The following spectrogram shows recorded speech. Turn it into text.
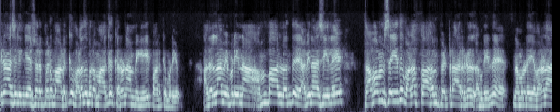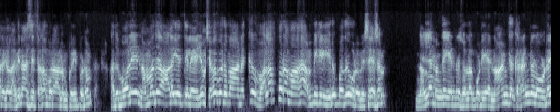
அவினாசிலிங்கேஸ்வர பெருமானுக்கு வலதுபுறமாக கருணாம்பிகையை பார்க்க முடியும். அதெல்லாம் எப்படின்னா அம்பாள் வந்து அவினாசியிலே தவம் செய்து வளப்பாகம் பெற்றார்கள் அப்படின்னு நம்மளுடைய வரலாறுகள் அவினாசி தலபுராணம் குறிப்பிடும். அதுபோல நமது ஆலயத்திலேயும் சிவபெருமானுக்கு வலப்புறமாக அம்பிகை இருப்பது ஒரு விசேஷம். நல்ல மங்கை என்று சொல்லக்கூடிய நான்கு கரங்களோடு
